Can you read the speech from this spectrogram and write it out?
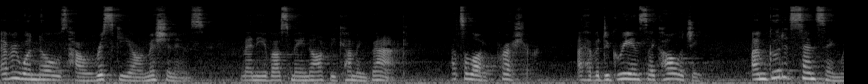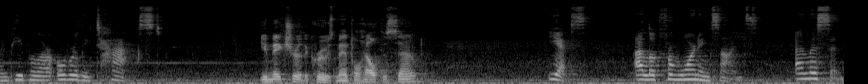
Everyone knows how risky our mission is. Many of us may not be coming back. That's a lot of pressure. I have a degree in psychology. I'm good at sensing when people are overly taxed. You make sure the crew's mental health is sound? Yes, I look for warning signs. I listen.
